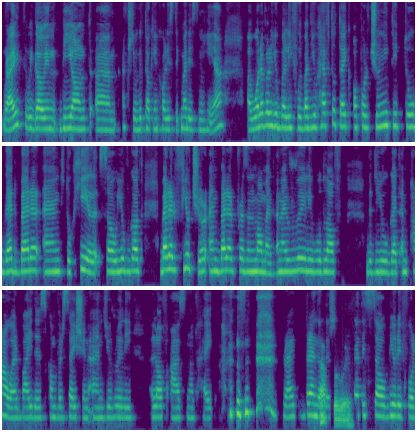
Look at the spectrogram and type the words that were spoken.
right we go in beyond um, actually we're talking holistic medicine here uh, whatever you believe with but you have to take opportunity to get better and to heal. So you've got better future and better present moment and i really would love that you get empowered by this conversation and you really love us not hate us. Right brendan absolutely. that, that is so beautiful.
